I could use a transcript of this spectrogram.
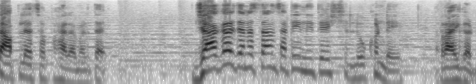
तापल्याचं पाहायला मिळत आहे जागर जनस्थानसाठी नितेश लोखंडे रायगड.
